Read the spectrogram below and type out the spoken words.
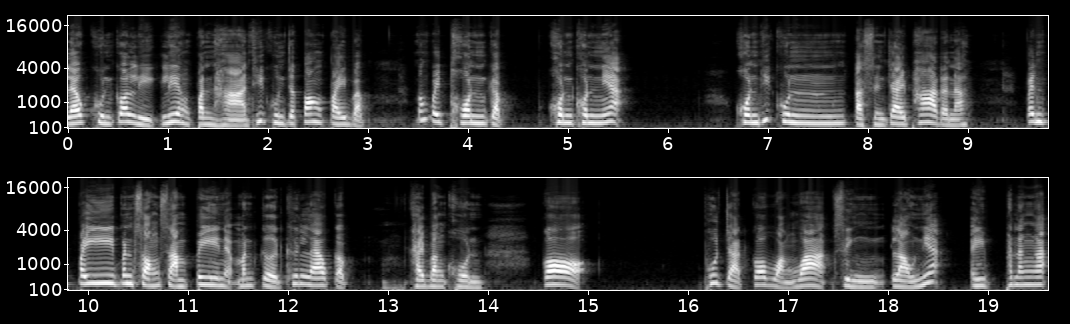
แล้วคุณก็หลีกเลี่ยงปัญหาที่คุณจะต้องไปแบบ ต้องไปทนกับคนคนเนี้ยคนที่คุณตัดสินใจพลาดอะนะ เป็นปีเป็นสองสามปีเนี่ย มันเกิดขึ้นแล้วกับใครบางคน ก็ ผู้จัดก็หวังว่าสิ่งเหล่านี้ไอ้พลังงาน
